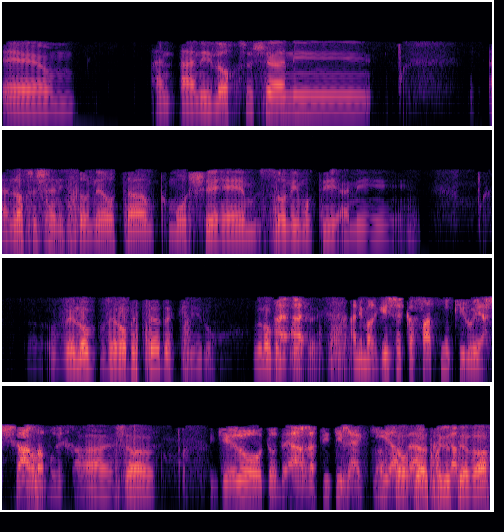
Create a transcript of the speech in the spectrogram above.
אמ, אני לא חושב שאני... אני לא חושב שאני שונא אותם כמו שהם שונאים אותי. אני... ולא, ולא בצדק, כאילו. ולא אה, אה, בצדק. אני מרגיש שקפצנו כאילו ישר לבריכה. אה, ישר. כאילו, אתה יודע, רציתי להגיע... אתה רוצה להתחיל יותר רך?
